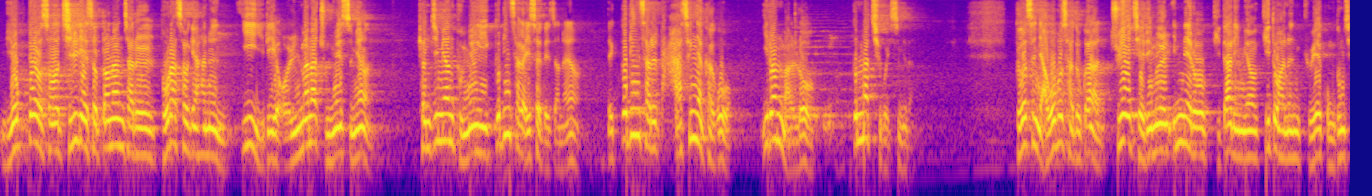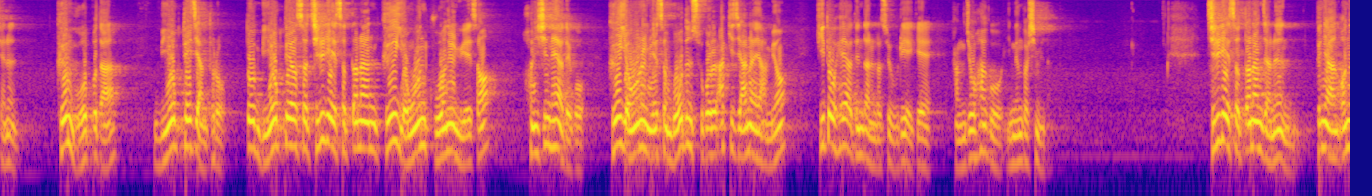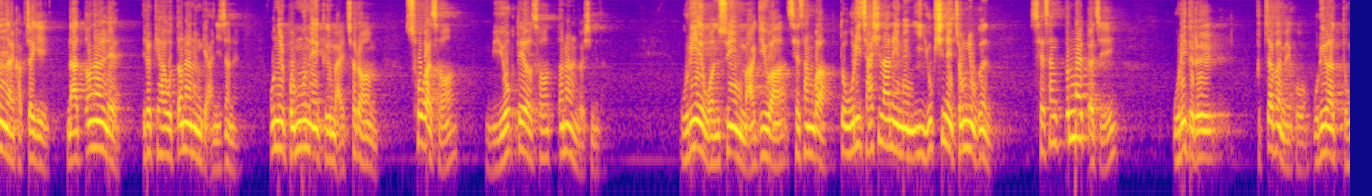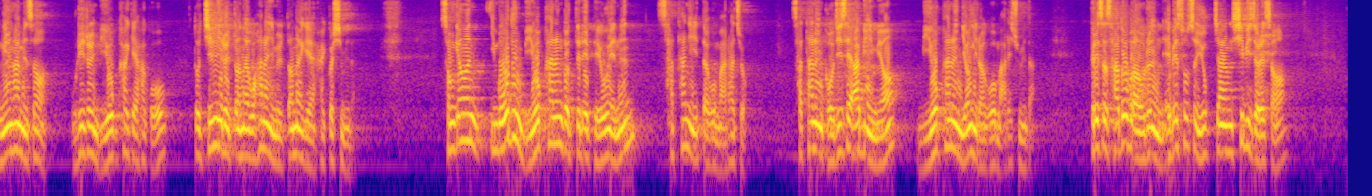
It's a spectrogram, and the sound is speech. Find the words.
미혹되어서 진리에서 떠난 자를 돌아서게 하는 이 일이 얼마나 중요했으면 편지면 분명히 끝인사가 있어야 되잖아요. 끝인사를 다 생략하고 이런 말로 끝마치고 있습니다. 그것은 야고보 사도가 주의 재림을 인내로 기다리며 기도하는 교회 공동체는 그 무엇보다 미혹되지 않도록 또 미혹되어서 진리에서 떠난 그 영혼 구원을 위해서 헌신해야 되고 그 영혼을 위해서 모든 수고를 아끼지 않아야 하며 기도해야 된다는 것을 우리에게 강조하고 있는 것입니다. 진리에서 떠난 자는 그냥 어느 날 갑자기 나 떠날래 이렇게 하고 떠나는 게 아니잖아요. 오늘 본문의 그 말처럼 속아서 미혹되어서 떠나는 것입니다. 우리의 원수인 마귀와 세상과 또 우리 자신 안에 있는 이 육신의 정욕은 세상 끝날까지 우리들을 붙잡아매고 우리와 동행하면서 우리를 미혹하게 하고 또 진리를 떠나고 하나님을 떠나게 할 것입니다. 성경은 이 모든 미혹하는 것들의 배후에는 사탄이 있다고 말하죠. 사탄은 거짓의 아비이며 미혹하는 영이라고 말해줍니다. 그래서 사도 바울은 에베소서 6장 12절에서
